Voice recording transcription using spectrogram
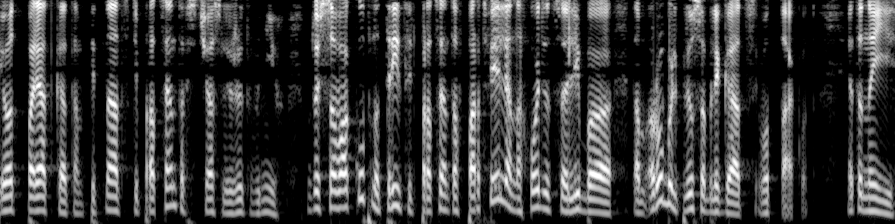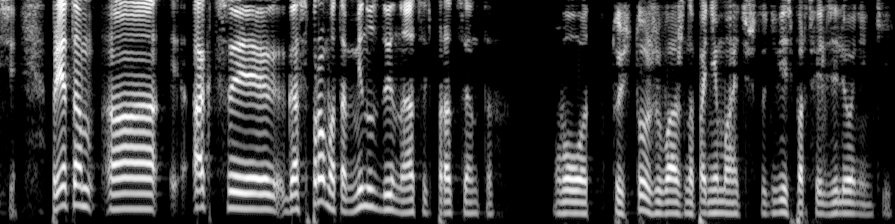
И вот порядка там 15% сейчас лежит в них. Ну, то есть совокупно 30% портфеля находится либо там рубль плюс облигации, вот так вот. Это на ИСИ. При этом э, акции Газпрома там минус 12%. Вот, то есть тоже важно понимать, что не весь портфель зелененький.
